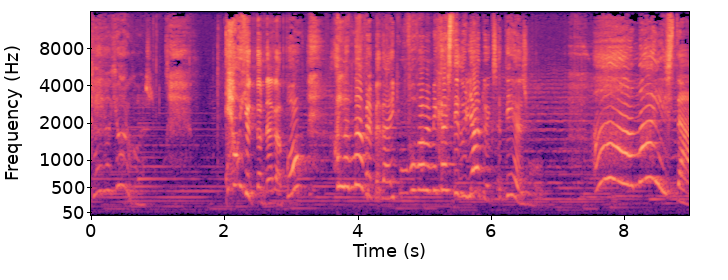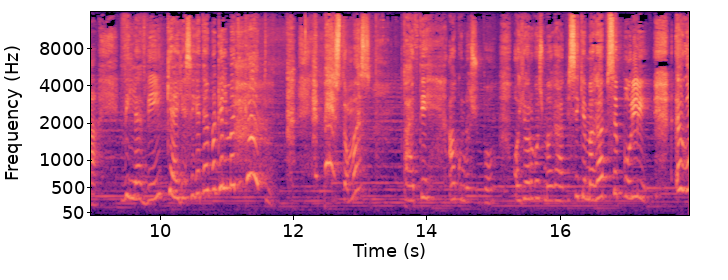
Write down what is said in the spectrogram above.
καίει ο Γιώργος. Ε, όχι ότι τον αγαπώ, αλλά να βρε παιδάκι μου, φοβάμαι μη χάσει τη δουλειά του εξαιτίας μου. Α, μάλιστα. Δηλαδή καίγεσαι για τα επαγγελματικά του. Ε, πες το μας. Πάτη, άκου να σου πω. Ο Γιώργος μ' αγάπησε και μ' αγάπησε πολύ. Εγώ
